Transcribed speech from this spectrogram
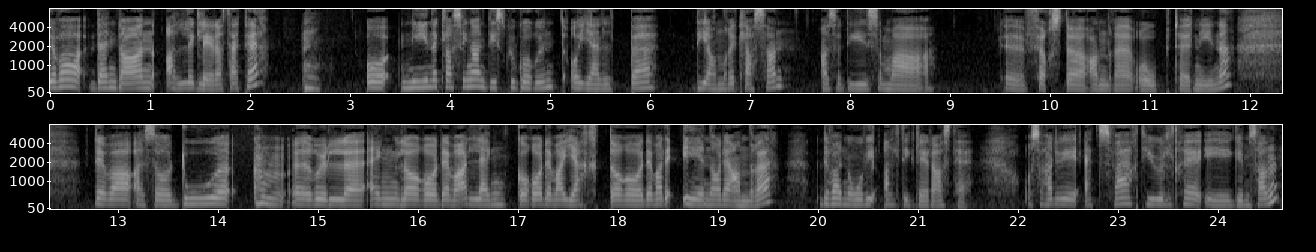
det var den dagen alle gleda seg til. Og niendeklassingene de skulle gå rundt og hjelpe de andre klassene. Altså de som var uh, første, andre og opp til niende. Det var altså dorulleengler, og det var lenker, og det var hjerter, og det var det ene og det andre. Det var noe vi alltid gleda oss til. Og så hadde vi et svært juletre i gymsalen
